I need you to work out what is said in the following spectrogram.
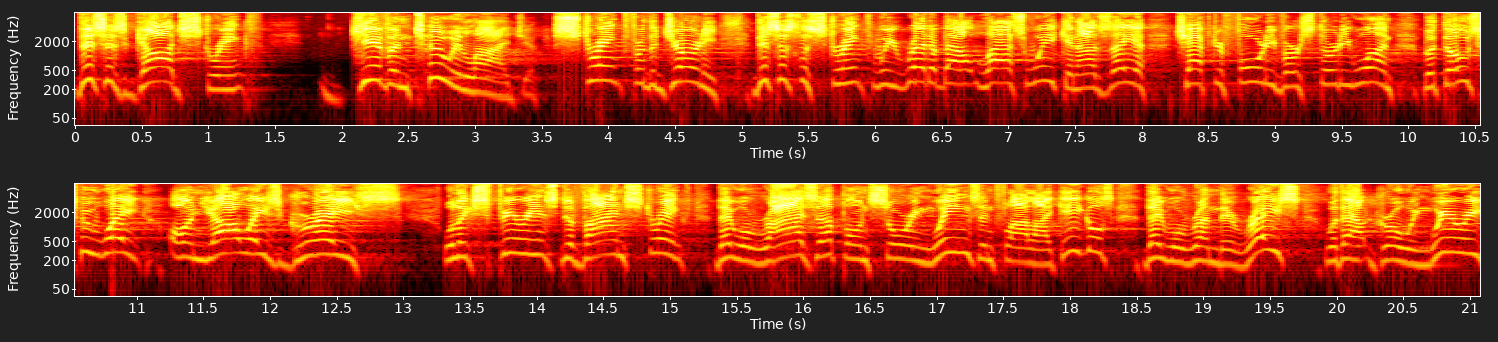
This is God's strength given to Elijah. Strength for the journey. This is the strength we read about last week in Isaiah chapter 40, verse 31. But those who wait on Yahweh's grace, will experience divine strength. They will rise up on soaring wings and fly like eagles. They will run their race without growing weary.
